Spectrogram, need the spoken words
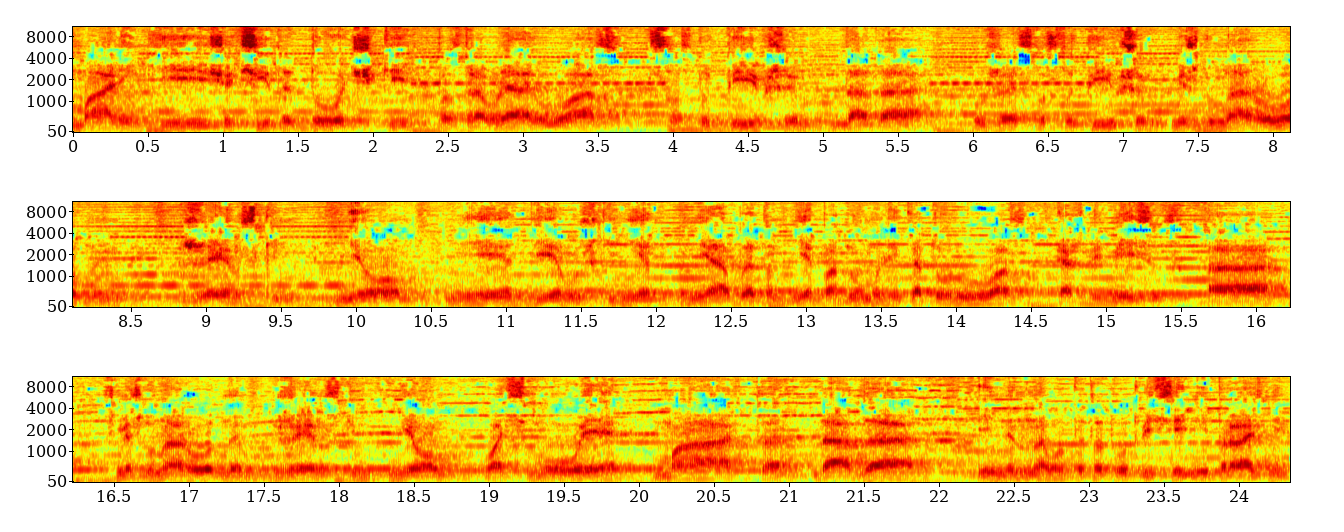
маленькие еще чьи-то дочки. Поздравляю вас с наступившим, да-да, уже с наступившим международным женским днем. Нет, девушки, нет, не об этом не подумали, который у вас каждый месяц, а с международным женским днем 8 марта. Да-да, именно вот этот вот весенний праздник,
